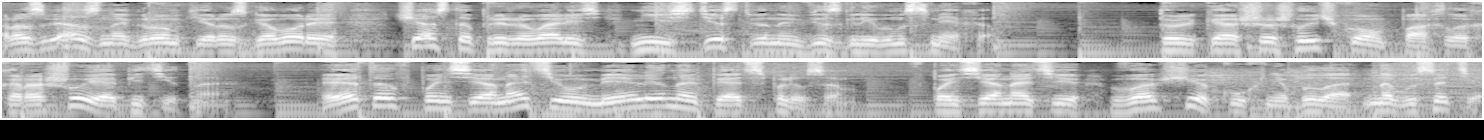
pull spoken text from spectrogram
Развязанные громкие разговоры часто прерывались неестественным визгливым смехом. Только шашлычком пахло хорошо и аппетитно. Это в пансионате умели на пять с плюсом. В пансионате вообще кухня была на высоте.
